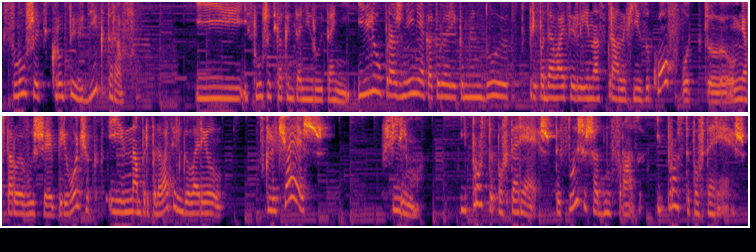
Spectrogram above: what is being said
слушать крутых дикторов, и, и слушать, как интонируют они. Или упражнения, которые рекомендуют преподаватели иностранных языков. Вот э, у меня второе высшее переводчик, и нам преподаватель говорил, включаешь фильм и просто повторяешь. Ты слышишь одну фразу и просто повторяешь.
